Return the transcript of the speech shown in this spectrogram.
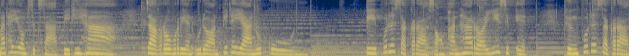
มัธยมศึกษาปีที่ 5 จากโรงเรียนอุดรพิทยานุกูล ปีพุทธศักราช 2521 ถึงพุทธศักราช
